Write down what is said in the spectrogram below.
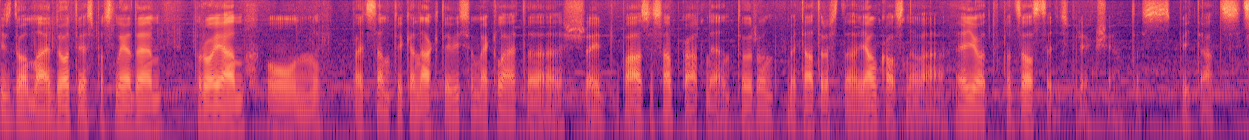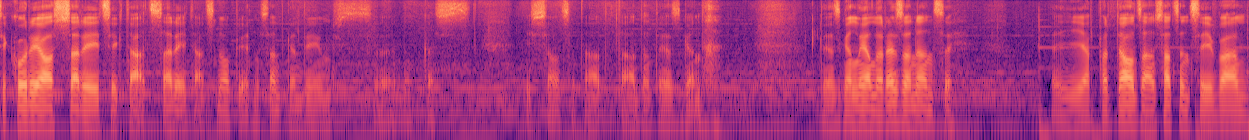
izdomāja doties pa sliedēm projām un Pēc tam tika nakti visu meklēta šeit bāzes apkārtnē un tur, un, bet atrasta Jaunkalsnavā, ejot pa dzelzceļas priekšā. Tas bija tāds, cik kurios arī, cik tāds arī tāds nopietnas atgadījums, nu, kas izsauca tādu, tādu diezgan, diezgan lielu rezonanci. Ja par daudzām sacensībām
